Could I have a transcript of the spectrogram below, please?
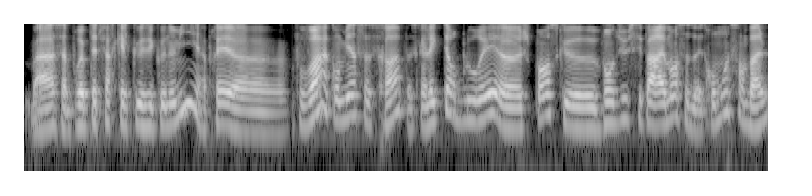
bah ça pourrait peut-être faire quelques économies. Après, euh, faut voir à combien ça sera. Parce qu'un lecteur Blu-ray, euh, je pense que vendu séparément, ça doit être au moins 100 balles.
